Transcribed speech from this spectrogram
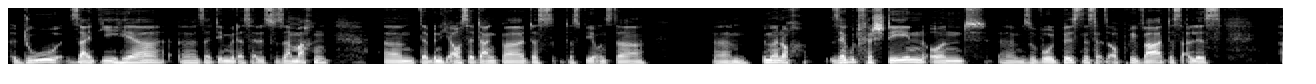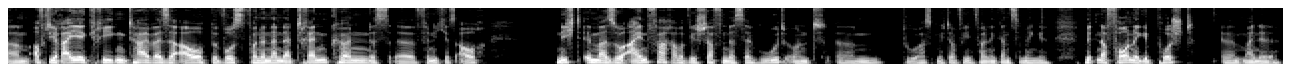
du seit jeher, äh, seitdem wir das alles zusammen machen. Ähm, da bin ich auch sehr dankbar, dass, dass wir uns da ähm, immer noch sehr gut verstehen und ähm, sowohl Business als auch privat das alles ähm, auf die Reihe kriegen, teilweise auch bewusst voneinander trennen können. Das äh, finde ich jetzt auch nicht immer so einfach, aber wir schaffen das sehr gut und ähm, du hast mich da auf jeden Fall eine ganze Menge mit nach vorne gepusht, äh, meine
